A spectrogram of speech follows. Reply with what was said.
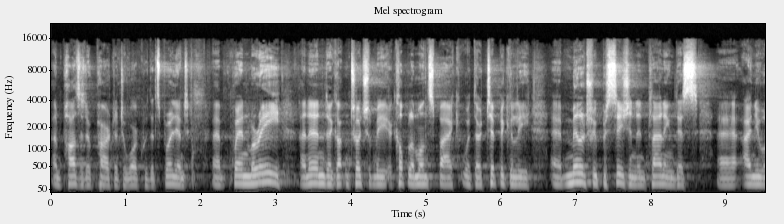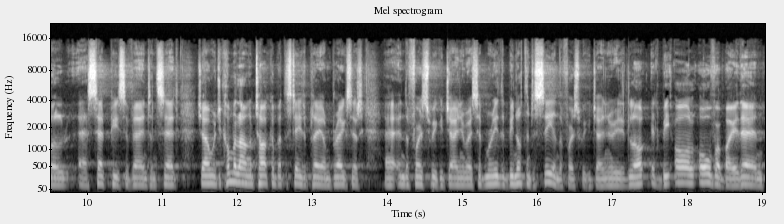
and positive partner to work with. It's brilliant. Uh, when Marie and Enda got in touch with me a couple of months back with their typically uh, military precision in planning this uh, annual uh, set piece event and said, John, would you come along and talk about the state of play on Brexit uh, in the first week of January? I said, Marie, there'd be nothing to see in the first week of January. It'll, it'll be all over by then.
